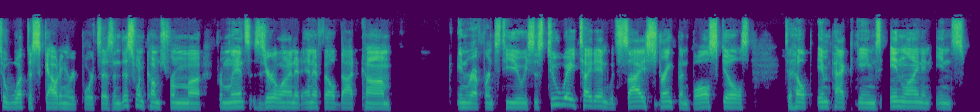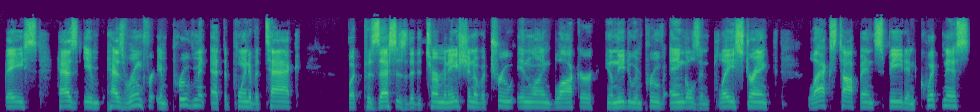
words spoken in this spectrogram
to what the scouting report says. And this one comes from uh, from Lance Zierlein at NFL.com in reference to you. He says two way tight end with size, strength, and ball skills to help impact games in line and in space. Has Im- has room for improvement at the point of attack but possesses the determination of a true inline blocker. He'll need to improve angles and play strength lacks top end speed and quickness,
